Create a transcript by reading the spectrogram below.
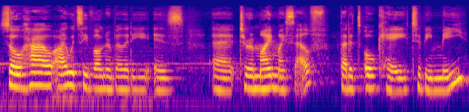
So, how I would see vulnerability is uh, to remind myself that it's okay to be me.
